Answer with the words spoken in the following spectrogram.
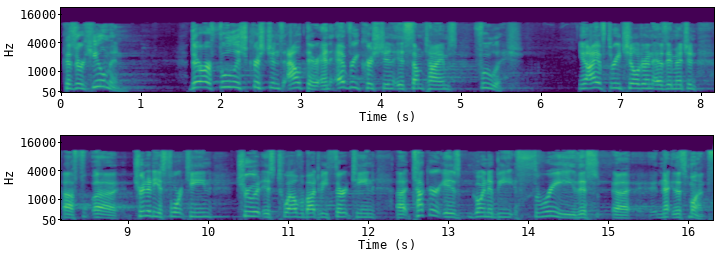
because they're human. There are foolish Christians out there, and every Christian is sometimes foolish. You know, I have three children, as I mentioned. Uh, uh, Trinity is 14, Truett is 12, about to be 13. Uh, Tucker is going to be three this, uh, this month.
